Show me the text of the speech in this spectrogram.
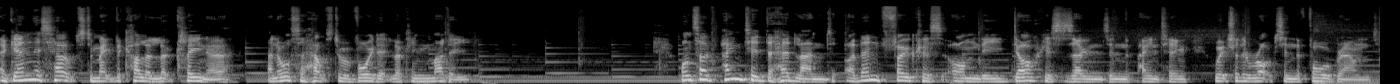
Again this helps to make the colour look cleaner and also helps to avoid it looking muddy. Once I've painted the headland, I then focus on the darkest zones in the painting, which are the rocks in the foreground.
